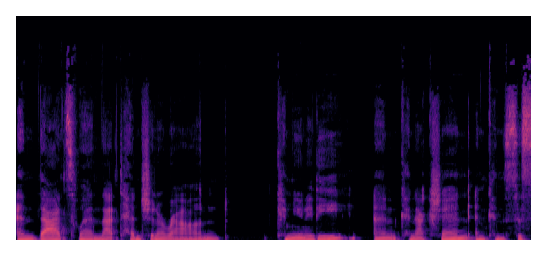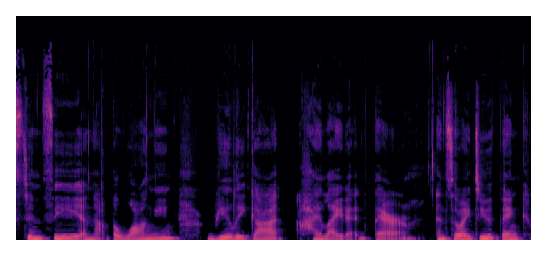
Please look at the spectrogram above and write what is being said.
And that's when that tension around community and connection and consistency and that belonging really got highlighted there. And so I do think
